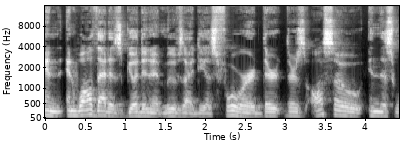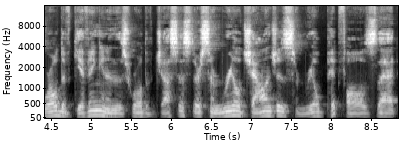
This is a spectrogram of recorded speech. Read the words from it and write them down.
and and while that is good and it moves ideas forward there there's also in this world of giving and in this world of justice there's some real challenges some real pitfalls that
